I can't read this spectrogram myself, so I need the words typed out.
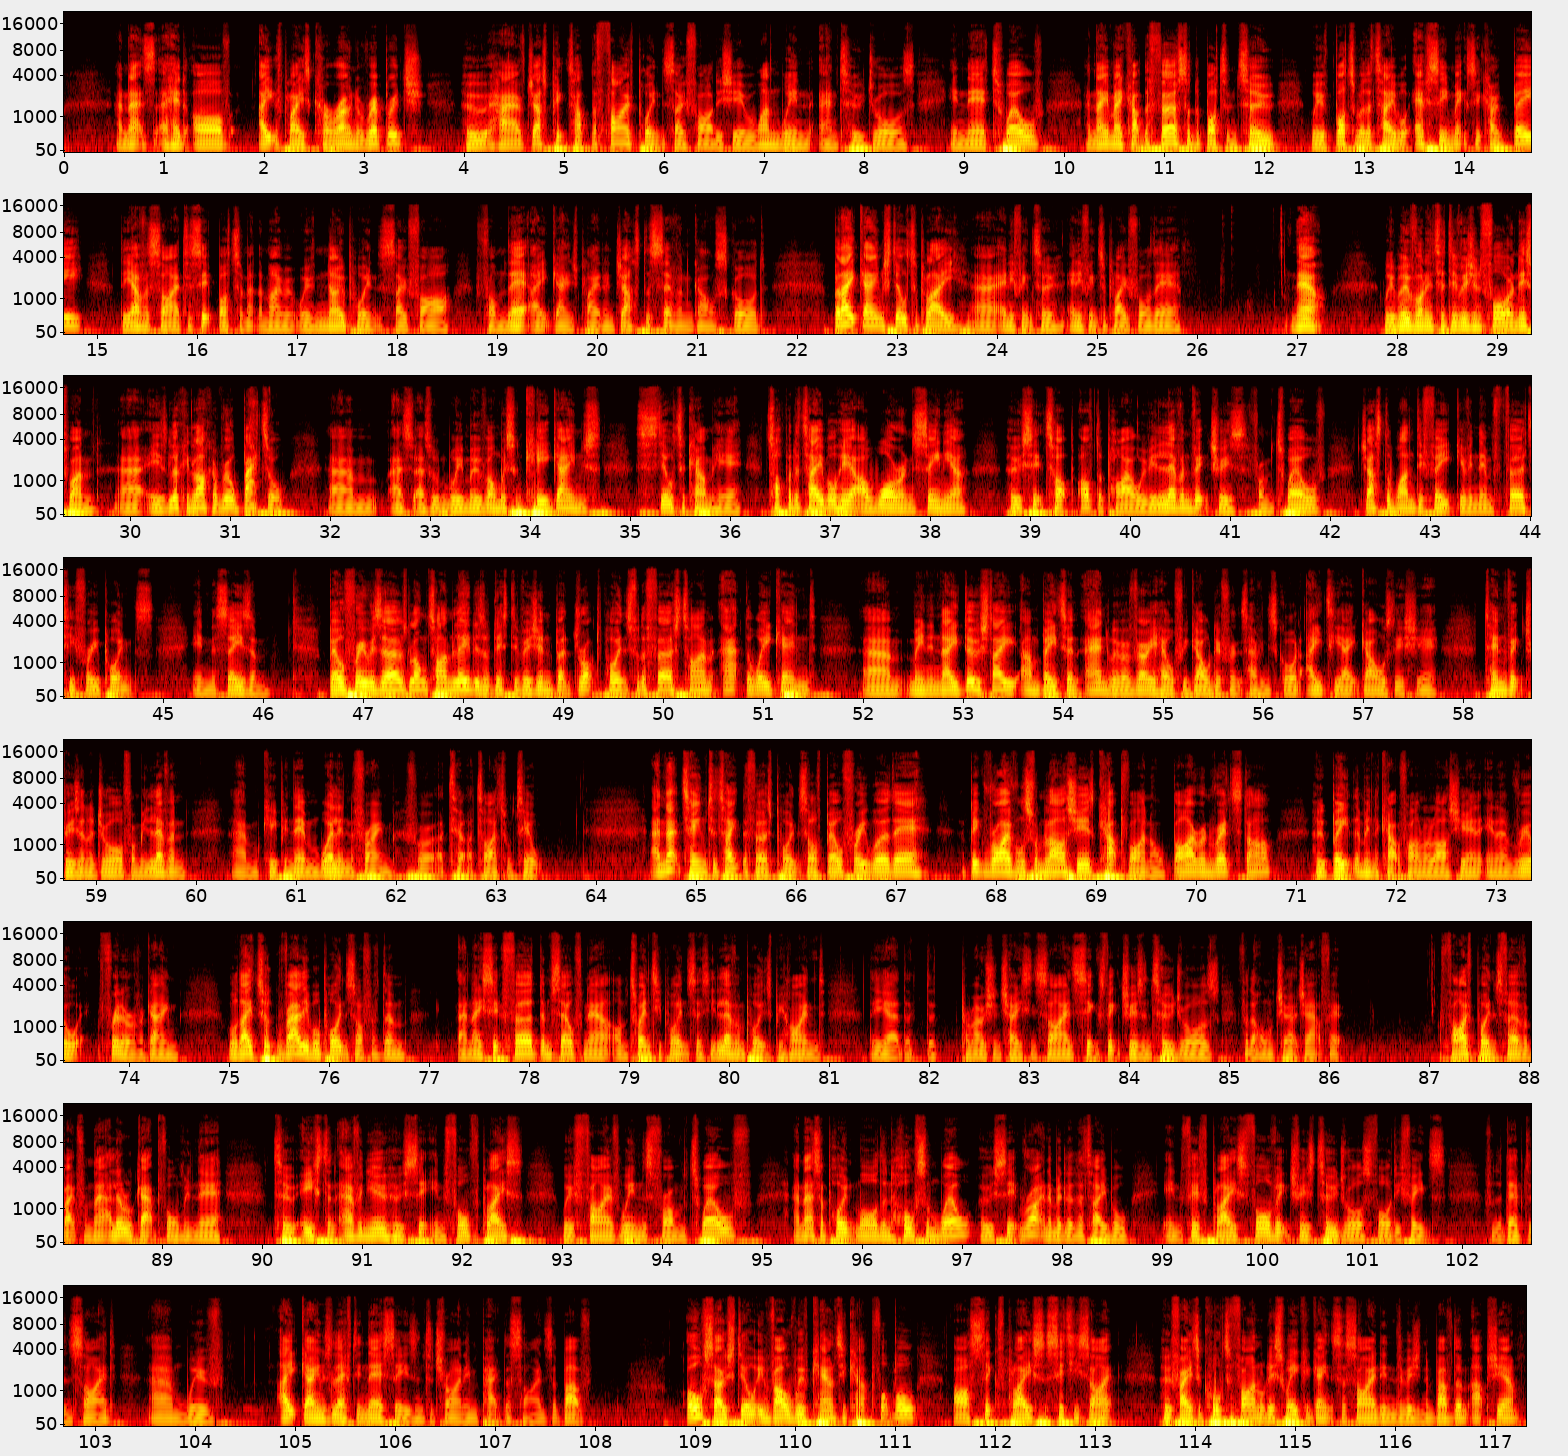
And that's ahead of eighth place Corona Redbridge, who have just picked up the five points so far this year, one win and two draws in their 12, and they make up the first of the bottom two, with bottom of the table FC Mexico B, the other side to sit bottom at the moment with no points so far from their eight games played and just the seven goals scored. But eight games still to play, uh, anything to anything to play for there. Now, we move on into Division Four, and this one uh, is looking like a real battle um, as as we move on with some key games still to come here. Top of the table here are Warren Senior, who sit top of the pile with 11 victories from 12, just the one defeat, giving them 33 points in the season. Belfry Reserves, long-time leaders of this division, but dropped points for the first time at the weekend um, meaning they do stay unbeaten and with a very healthy goal difference, having scored 88 goals this year. 10 victories and a draw from 11, um, keeping them well in the frame for a, t- a title tilt. And that team to take the first points off Belfry were their big rivals from last year's Cup final, Byron Red Star, who beat them in the Cup final last year in a real thriller of a game. Well, they took valuable points off of them, and they sit third themselves now on 20 points. That's 11 points behind the, uh, the, the promotion chasing side. Six victories and two draws for the Hornchurch outfit. Five points further back from that, a little gap forming there to Eastern Avenue, who sit in fourth place with five wins from 12. And that's a point more than Wholesome Well, who sit right in the middle of the table in fifth place. Four victories, two draws, four defeats for the Debden side, um, with eight games left in their season to try and impact the sides above. Also, still involved with County Cup football are sixth place City site, who face a quarter final this week against the side in the division above them, Upshire.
